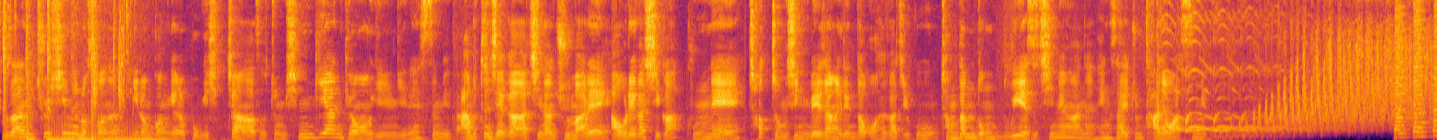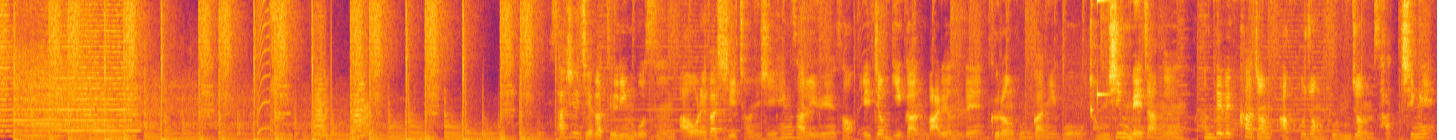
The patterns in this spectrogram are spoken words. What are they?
부산 출신으로서는 이런 광경을 보기 쉽지 않아서 좀 신기한 경험이긴 했습니다. 아무튼 제가 지난 주말에 아우레가 씨가 국내에 첫 정식 매장을 낸다고 해가지고 청담동 무이에서 진행하는 행사에 좀 다녀왔습니다 사실 제가 들린 곳은 아오레가시 전시 행사를 위해서 일정 기간 마련된 그런 공간이고 정식 매장은 현대백화점 압구정 본점 4층에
